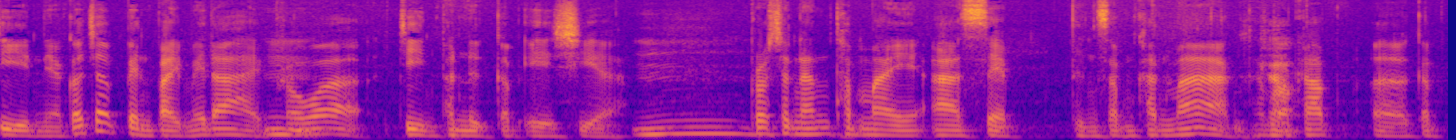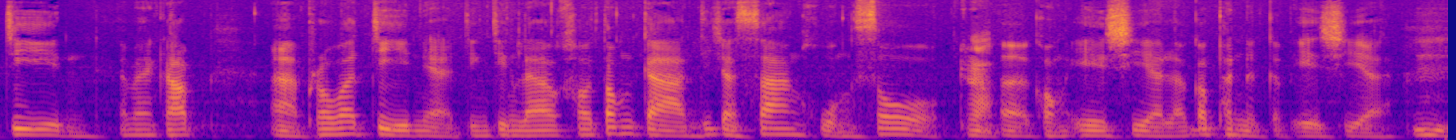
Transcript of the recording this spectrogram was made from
จีนเนี่ยก็จะเป็นไปไม่ได้อืมเพราะว่าจีนผนึกกับเอเชียอืมเพราะฉะนั้นทำไมอาเซบถึงสำคัญมากใช่ไหมครับเอ่อกับจีนใช่ไหมครับอ่าเพราะว่าจีนเนี่ยจริง ๆ แล้วเขาต้องการที่จะสร้างห่วงโซ่ครับเอ่อของเอเชีย แล้วก็ผนึกกับเอเชียอืม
